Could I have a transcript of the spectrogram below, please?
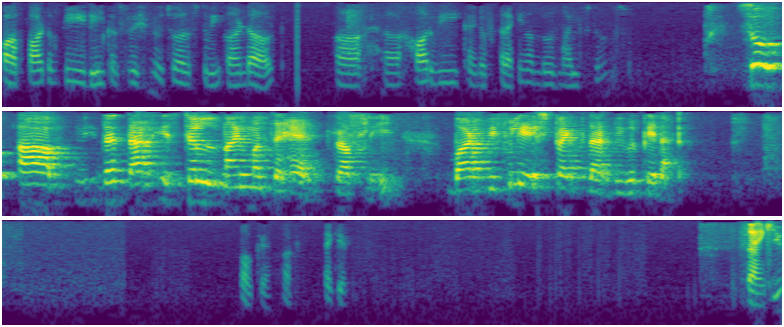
part of the deal consideration which was to be earned out. Uh, uh, how are we kind of tracking on those milestones? So um, that, that is still nine months ahead, roughly, but we fully expect that we will pay that. Okay, okay. Thank you. Thank you.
